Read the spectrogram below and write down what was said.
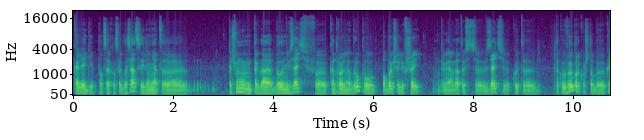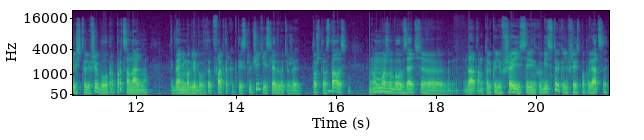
коллеги по цеху согласятся или нет, почему им тогда было не взять в контрольную группу побольше левшей, например, да, то есть взять какую-то такую выборку, чтобы количество левшей было пропорционально. Тогда они могли бы вот этот фактор как-то исключить и исследовать уже то, что осталось. Ну, можно было взять, э, да, там только левшей из серийных убийц, только левшей из популяции,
